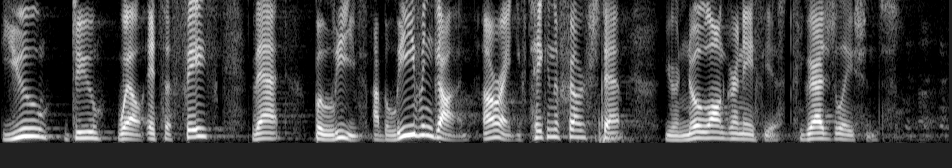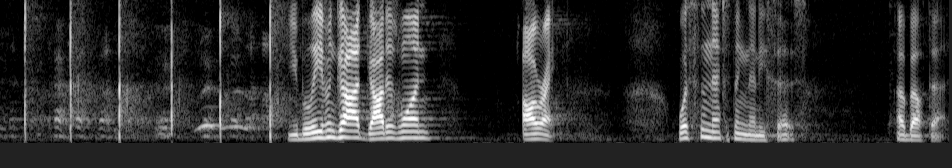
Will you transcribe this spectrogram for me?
You do well. It's a faith that believes. I believe in God. All right, you've taken the first step. You're no longer an atheist. Congratulations. You believe in God, God is one. All right. What's the next thing that he says about that?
